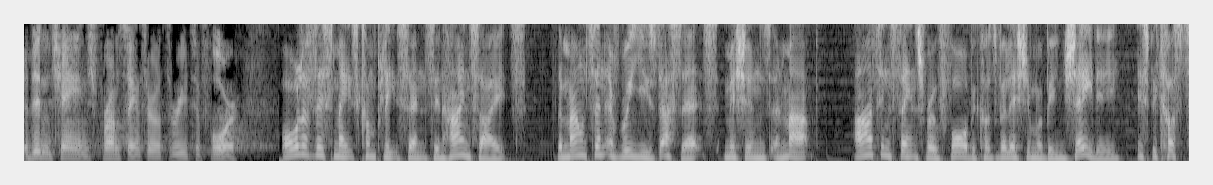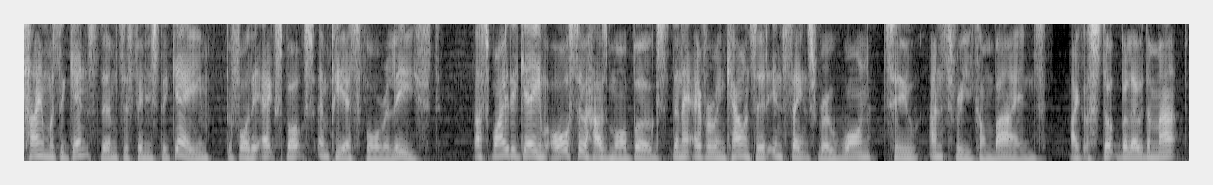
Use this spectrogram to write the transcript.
it didn't change from Saints Row 3 to 4. All of this makes complete sense in hindsight. The mountain of reused assets, missions, and map aren't in Saints Row 4 because Volition were being shady, it's because time was against them to finish the game before the Xbox and PS4 released. That's why the game also has more bugs than I ever encountered in Saints Row 1, 2, and 3 combined. I got stuck below the map,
